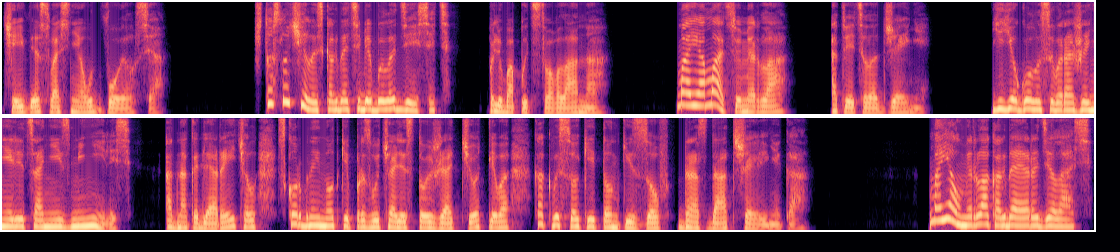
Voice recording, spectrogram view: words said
чей вес во сне удвоился. «Что случилось, когда тебе было десять?» — полюбопытствовала она. «Моя мать умерла», — ответила Дженни. Ее голос и выражение лица не изменились, однако для Рэйчел скорбные нотки прозвучали столь же отчетливо, как высокий тонкий зов дрозда-отшельника. «Моя умерла, когда я родилась»,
